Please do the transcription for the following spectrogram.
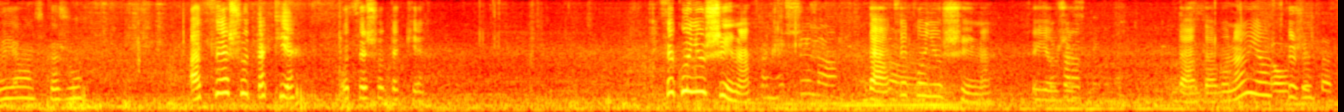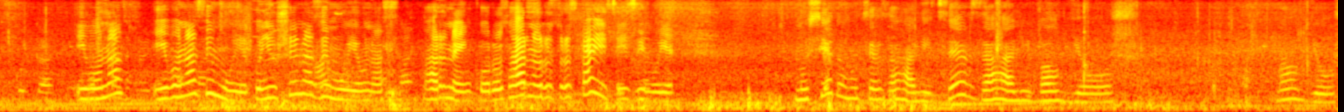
Ну я вам скажу. А це що таке? Оце що таке? Це конюшина. Конюшина Да, Да. це конюшина. Це я вже. Да, да, вона, я вам скажу. І вона, і вона зимує. Конюшина зимує у нас гарненько. Роз, гарно розростається і зимує. Ну, сідому це взагалі, це взагалі балдеж. Балдеж.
